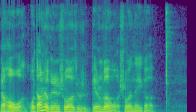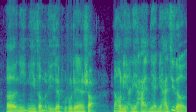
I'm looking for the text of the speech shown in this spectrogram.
然后我我当时有跟人说，就是别人问我说那个，呃，你你怎么理解朴树这件事儿？然后你你还你你还记得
